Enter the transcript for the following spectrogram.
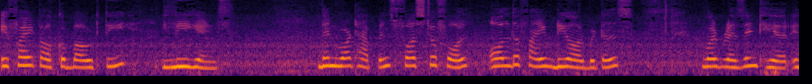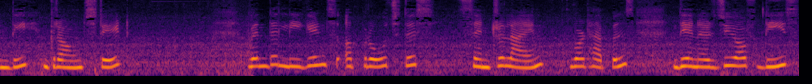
if I talk about the ligands then what happens? First of all all the 5 d orbitals were present here in the ground state. When the ligands approach this central ion what happens? The energy of these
